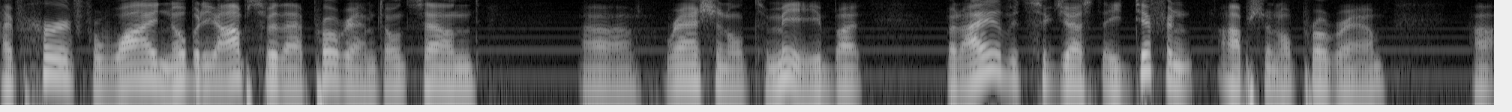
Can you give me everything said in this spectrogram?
I've heard for why nobody opts for that program don't sound uh, rational to me, but but I would suggest a different optional program uh,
